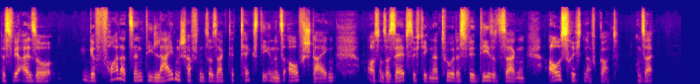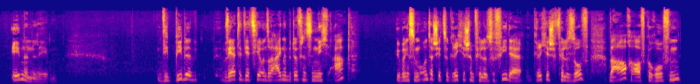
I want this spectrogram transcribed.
dass wir also gefordert sind, die Leidenschaften, so sagt der Text, die in uns aufsteigen, aus unserer selbstsüchtigen Natur, dass wir die sozusagen ausrichten auf Gott, unser Innenleben. Die Bibel wertet jetzt hier unsere eigenen Bedürfnisse nicht ab, Übrigens im Unterschied zur griechischen Philosophie. Der griechische Philosoph war auch aufgerufen,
